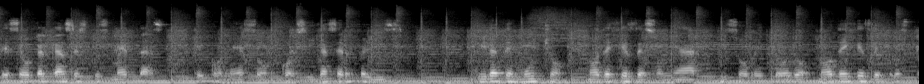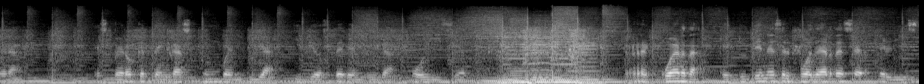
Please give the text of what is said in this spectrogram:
deseo que alcances tus metas y que con eso consigas ser feliz. Cuídate mucho, no dejes de soñar y sobre todo no dejes de prosperar. Espero que tengas un buen día y Dios te bendiga hoy y siempre. Recuerda que tú tienes el poder de ser feliz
